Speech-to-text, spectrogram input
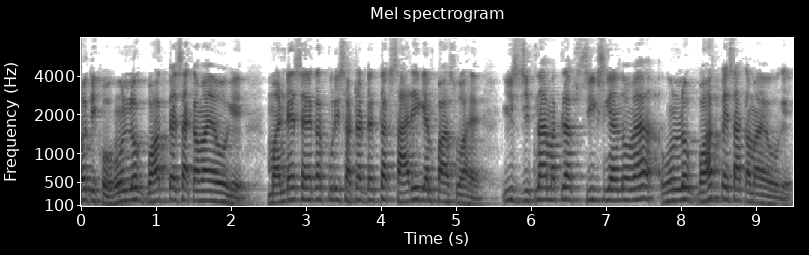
हो देखो, उन लोग बहुत पैसा कमाए होंगे। मंडे से लेकर पूरी सैटरडे तक सारी गेम पास हुआ है। इस जितना मतलब सिक्स गेंदों में उन लोग बहुत पैसा कमाए होंगे।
